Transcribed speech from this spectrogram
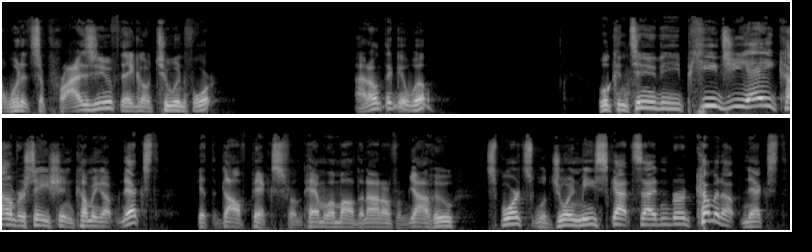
would it surprise you if they go two and four? I don't think it will. We'll continue the PGA conversation coming up next. Get the golf picks from Pamela Maldonado from Yahoo Sports. Will join me, Scott Seidenberg, coming up next.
